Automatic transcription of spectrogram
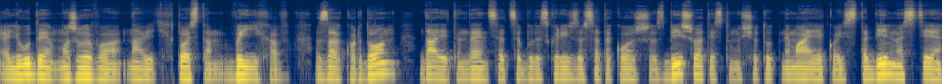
люди, можливо, навіть хтось там виїхав за кордон. Далі тенденція це буде, скоріш за все, також збільшуватись, тому що тут немає якоїсь стабільності,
